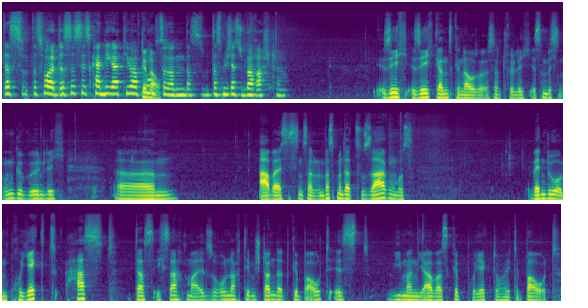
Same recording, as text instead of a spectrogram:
das, das, das ist jetzt kein negativer genau. Punkt, sondern dass, dass mich das überrascht hat. Sehe ich, seh ich ganz genauso. Ist natürlich, ist ein bisschen ungewöhnlich, ähm, aber es ist interessant. Und was man dazu sagen muss, wenn du ein Projekt hast, das, ich sag mal, so nach dem Standard gebaut ist, wie man JavaScript-Projekte heute baut,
